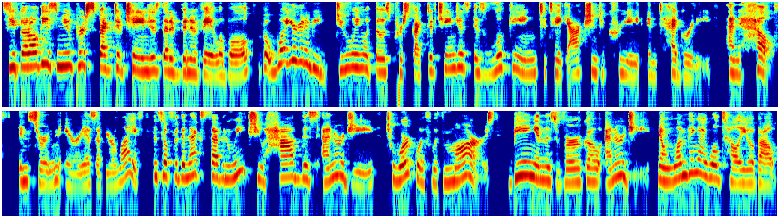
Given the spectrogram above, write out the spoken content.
So you've got all these new perspective changes that have been available, but what you're going to be doing with those perspective changes is looking to take action to create integrity and health in certain areas of your life. And so for the next seven weeks, you have this energy to work with, with Mars being in this Virgo energy. Now, one thing I will tell you about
